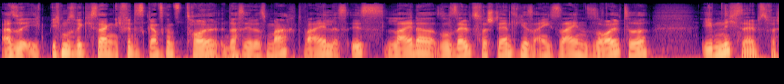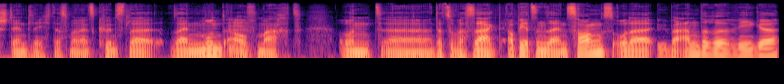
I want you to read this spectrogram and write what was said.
also ich, ich muss wirklich sagen, ich finde es ganz, ganz toll, dass ihr das macht, weil es ist leider so selbstverständlich es eigentlich sein sollte, eben nicht selbstverständlich, dass man als Künstler seinen Mund Mhm. aufmacht und äh, dazu was sagt. Ob jetzt in seinen Songs oder über andere Wege.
